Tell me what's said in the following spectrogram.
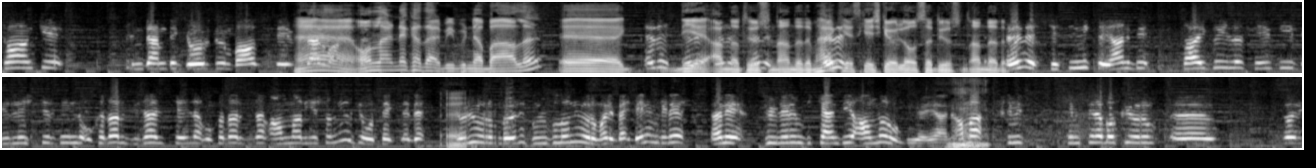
şu anki gündemde gördüğüm bazı sevgiler He, var. onlar ne kadar birbirine bağlı e, Evet, diye evet, anlatıyorsun Evet, anladım. Herkes keşke öyle olsa diyorsun anladım. evet. Evet, kesinlikle yani bir saygıyla sevgiyi birleştirdiğinde o kadar güzel şeyler, o kadar güzel anlar yaşanıyor ki o teknede. Evet. Görüyorum böyle duygulanıyorum. Hani be- benim bile hani tüylerim dikendiği anlar oluyor yani. Ama şimdi kimisine bakıyorum e, böyle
